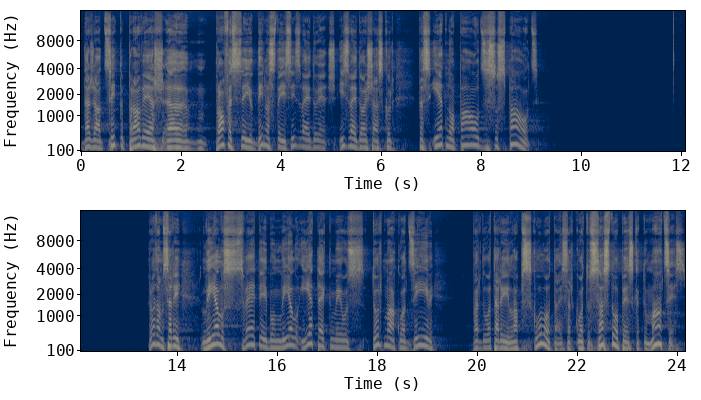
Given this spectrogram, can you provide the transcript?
dažādu citu praviešu, uh, profesiju dinastijas izveidojušās, kur tas iet no paudzes uz paudzi. Protams, arī uh, lielu svētību un lielu ietekmi uz turpmāko dzīvi var dot arī labs skolotājs, ar ko tu sastopies, kad tu mācies.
